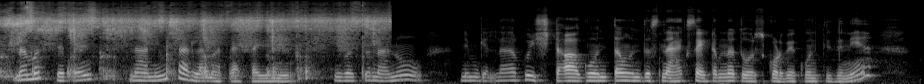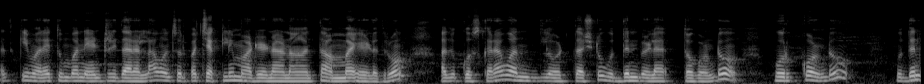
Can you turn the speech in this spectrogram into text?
ನಮಸ್ತೆ ಫ್ರೆಂಡ್ಸ್ ನಾನು ನಿಮ್ಮ ಸರಳ ಮಾತಾಡ್ತಾ ಇದ್ದೀನಿ ಇವತ್ತು ನಾನು ನಿಮಗೆಲ್ಲರಿಗೂ ಇಷ್ಟ ಆಗುವಂಥ ಒಂದು ಸ್ನ್ಯಾಕ್ಸ್ ಐಟಮ್ನ ತೋರಿಸ್ಕೊಡ್ಬೇಕು ಅಂತಿದ್ದೀನಿ. ಅದಕ್ಕೆ ಮನೆ ತುಂಬ ನೆಂಟರಿದ್ದಾರಲ್ಲ ಒಂದು ಸ್ವಲ್ಪ ಚಕ್ಲಿ ಮಾಡಿಡೋಣ ಅಂತ ಅಮ್ಮ ಹೇಳಿದ್ರು. ಅದಕ್ಕೋಸ್ಕರ ಒಂದು ಲೋಟದಷ್ಟು ಉದ್ದಿನ ಬೇಳೆ ತೊಗೊಂಡು ಹುರ್ಕೊಂಡು, ಉದ್ದಿನ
